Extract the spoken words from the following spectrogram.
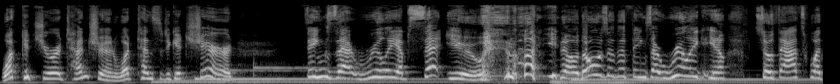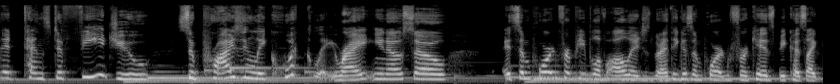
what gets your attention? What tends to get shared? Things that really upset you. you know, those are the things that really, you know, so that's what it tends to feed you surprisingly quickly, right? You know, so it's important for people of all ages, but I think it's important for kids because, like,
